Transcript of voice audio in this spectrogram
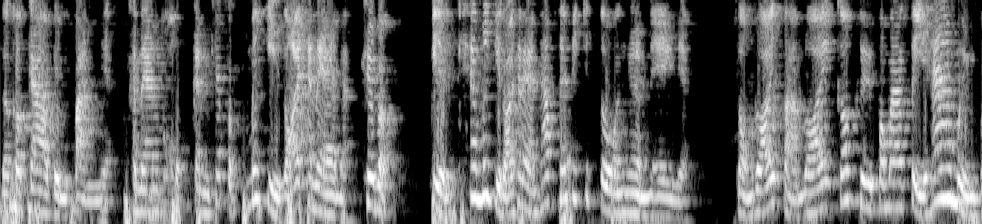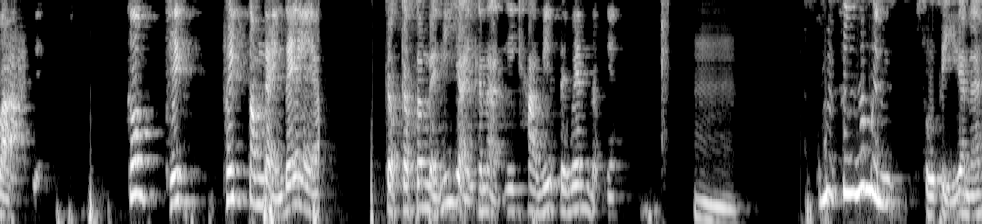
แล้วก็เก้าเป็นปันเนี่ย คะแนนถกกันแค่แบบไม่กี่ร้อยคะแนนอะคือแบบเปลี่ยนแค่ไม่กี่ร้อยคะแนนถ้าแค่ไม่คิดตัวเงินเองเนี่ยสองร้อยสามร้อยก็คือประมาณสี่ห้าหมื่นบาทเนี่ย ก็พลิกพลิกตำแหน่งได้แล้ว กับกับตำแหน่งที่ใหญ่ขนาดนี้คาวิเซเว่นแบบเนี้ย อืมซึ่งถ้ามันสูสีกันนะ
